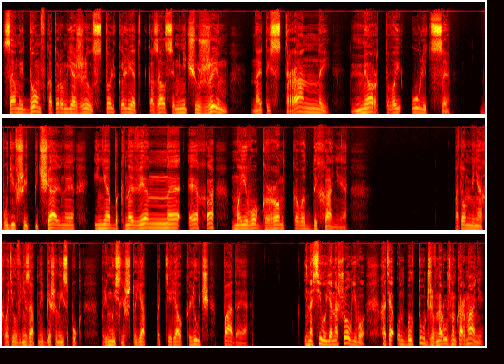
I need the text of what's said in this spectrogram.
Самый дом, в котором я жил столько лет, казался мне чужим на этой странной, мертвой улице, будившей печальное и необыкновенное эхо моего громкого дыхания. Потом меня охватил внезапный бешеный испуг при мысли, что я потерял ключ, падая. И на силу я нашел его, хотя он был тут же в наружном кармане,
